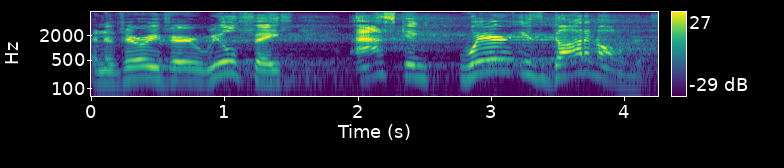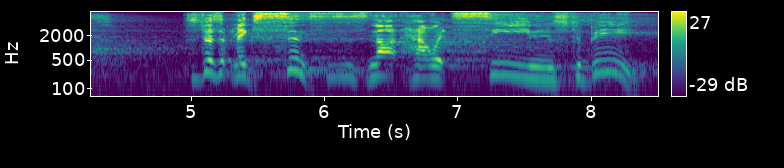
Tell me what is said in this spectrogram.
and a very, very real faith, asking, Where is God in all of this? This doesn't make sense. This is not how it seems to be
